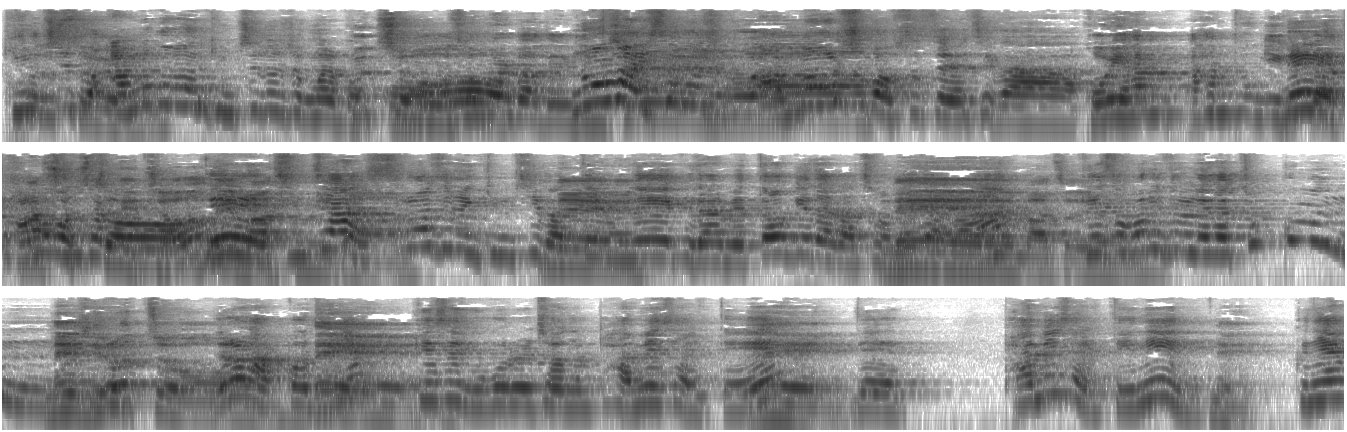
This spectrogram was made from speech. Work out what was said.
김치도 커졌어요. 안 먹으면 김치도 정말 먹고 그쵸, 선물 받은 너무 김치를- 맛있어가지고 안 먹을 수가 없었어요 제가. 거의 한, 한 포기 네, 다 먹었죠. 순삭됐죠? 네, 맞습니다. 진짜 쓰러지는 김치 맛 네. 때문에 그 다음에 떡에다가 전에다가 네, 맞아요. 그래서 허리둘레가 조금은 네, 늘었죠. 늘어났거든요. 네. 그래서 이거를 저는 밤에 살 때, 네. 네. 밤에 살 때는 네. 그냥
